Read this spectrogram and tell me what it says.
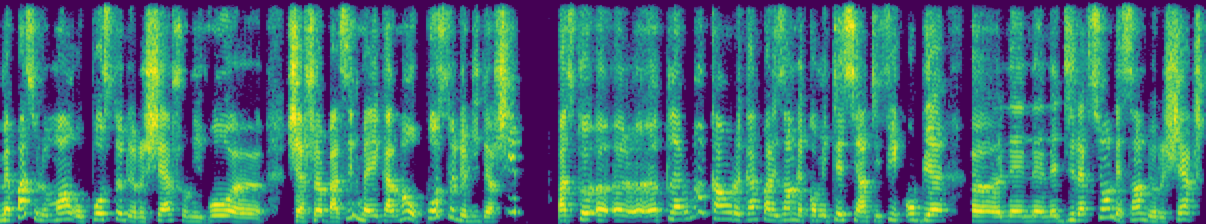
mais pas seulement aux postes de recherche au niveau euh, chercheur basique, mais également aux postes de leadership. Parce que euh, euh, euh, clairement, quand on regarde par exemple les comités scientifiques ou bien les, les, les, directions des centres de recherche,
